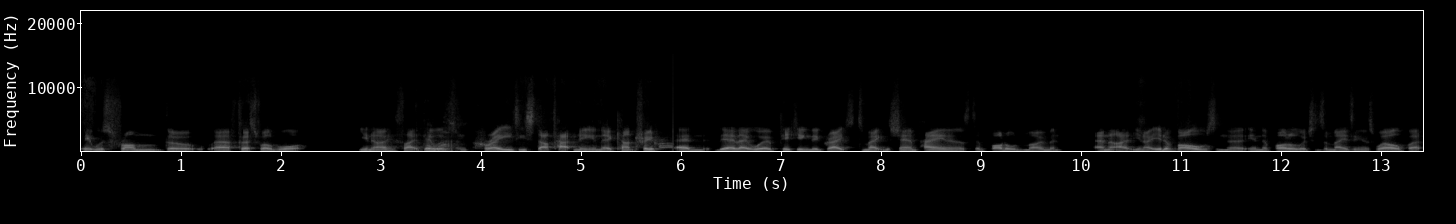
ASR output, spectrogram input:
it was from the uh, First World War you know, it's like there oh, was some crazy stuff happening in their country, and there they were picking the grapes to make the champagne, and it's a bottled moment. And I, you know, it evolves in the in the bottle, which is amazing as well. But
